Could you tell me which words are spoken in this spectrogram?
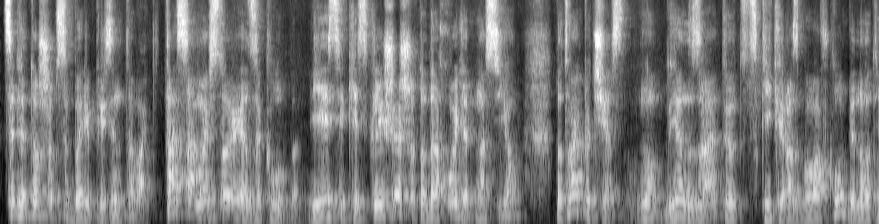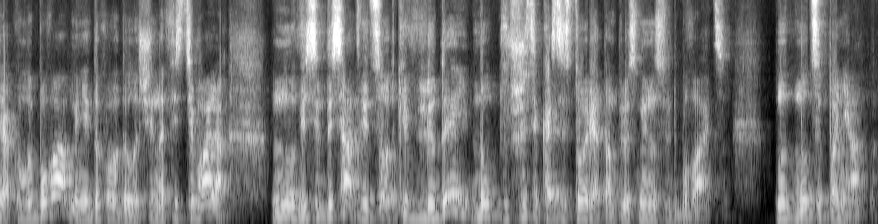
Це для того, щоб себе репрезентувати. Та сама історія за клуби. Є якісь кліше, що туди ходять на сйом. Ну давай по-чесно. Ну я не знаю, ти от скільки раз бував в клубі, ну от я коли бував, мені доходило чи на фестивалях. Ну 80% людей, ну щось якась історія там плюс-мінус відбувається. Ну, ну це понятно.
